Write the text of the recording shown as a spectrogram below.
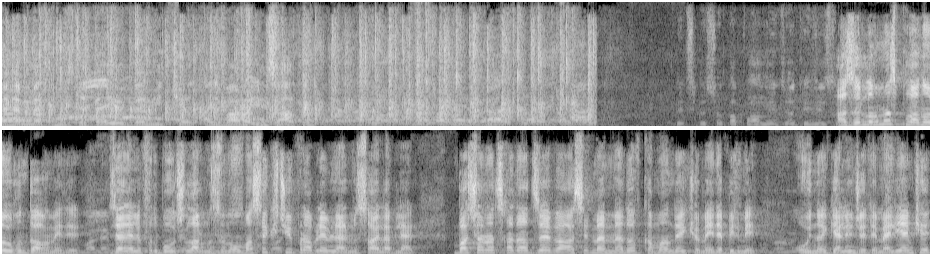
Məhəmməd Mirzəbəyev və Mikel Alvaro imza atıb. Hazırlığımız plana uyğun davam edir. Zələli futbolçularımızın olması kiçik problemlərimiz sayıla bilər. Baçana Çıxadadze və Asif Məmmədov komandaya kömək edə bilmir. Oyuna gəlincə deməliyəm ki,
